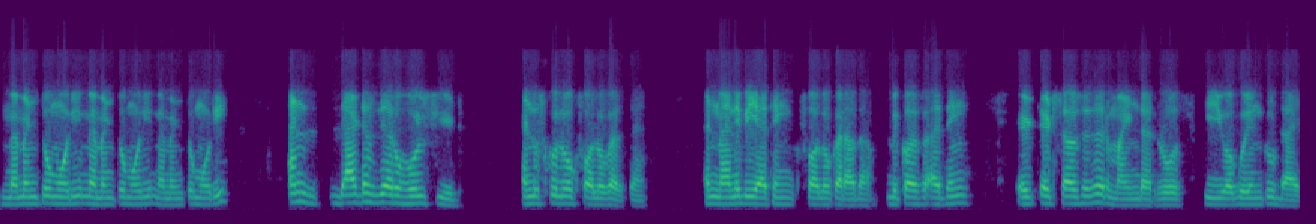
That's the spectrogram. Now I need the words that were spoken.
Memento mori, memento mori, memento mori. And that is their whole feed. And उसको लोग follow करते हैं. And मैंने भी I think follow करा था. Because I think it it serve as a reminder रोज की you are going to die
